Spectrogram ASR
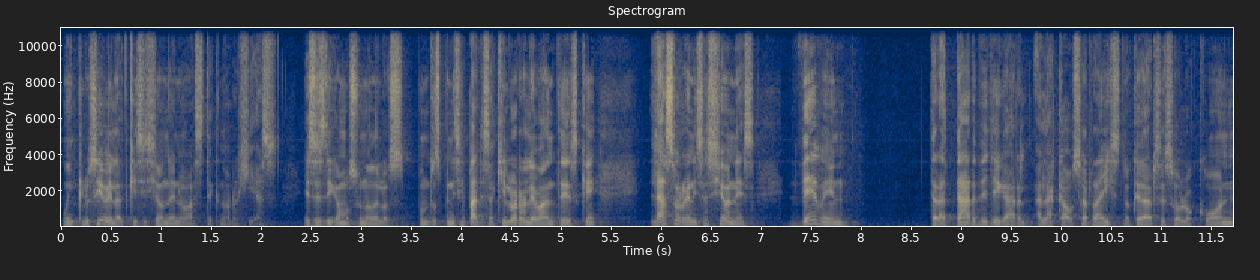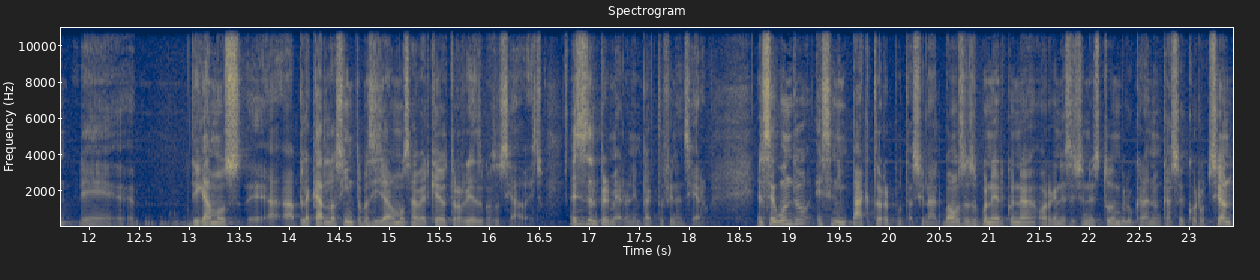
o inclusive la adquisición de nuevas tecnologías. Ese es, digamos, uno de los puntos principales. Aquí lo relevante es que las organizaciones deben tratar de llegar a la causa raíz, no quedarse solo con, eh, digamos, eh, aplacar los síntomas y ya vamos a ver que hay otro riesgo asociado a eso. Ese es el primero, el impacto financiero. El segundo es el impacto reputacional. Vamos a suponer que una organización estuvo involucrada en un caso de corrupción.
